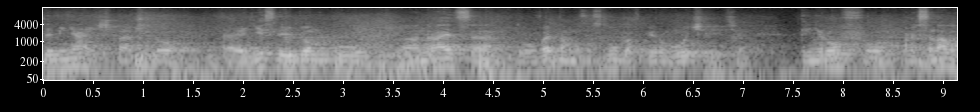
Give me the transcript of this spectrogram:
для меня, я считаю, что э, если ребенку э, нравится, то в этом заслуга в первую очередь тренеров, э, профессионалов,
